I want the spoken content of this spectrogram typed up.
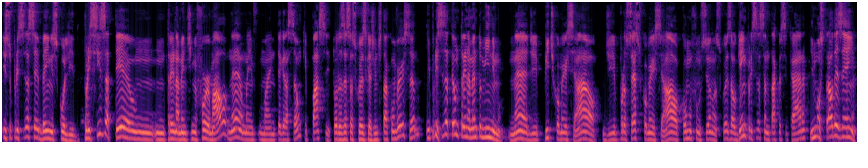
Isso precisa ser bem escolhido. Precisa ter um, um treinamentinho formal, né? Uma, uma integração que passe todas essas coisas que a gente tá conversando. E precisa ter um treinamento mínimo, né? De pitch comercial, de processo comercial, como funcionam as coisas, alguém precisa sentar com esse cara e mostrar o desenho.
